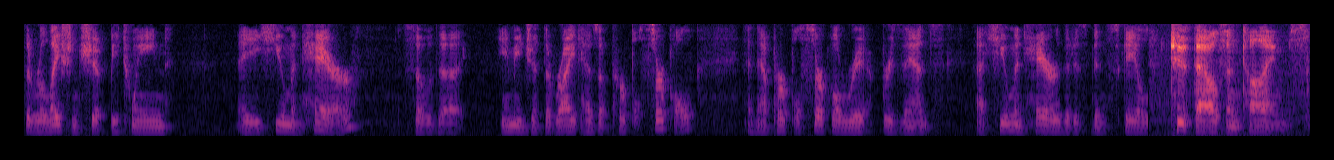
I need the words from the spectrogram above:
the relationship between a human hair. So the image at the right has a purple circle, and that purple circle represents a human hair that has been scaled 2,000 times.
